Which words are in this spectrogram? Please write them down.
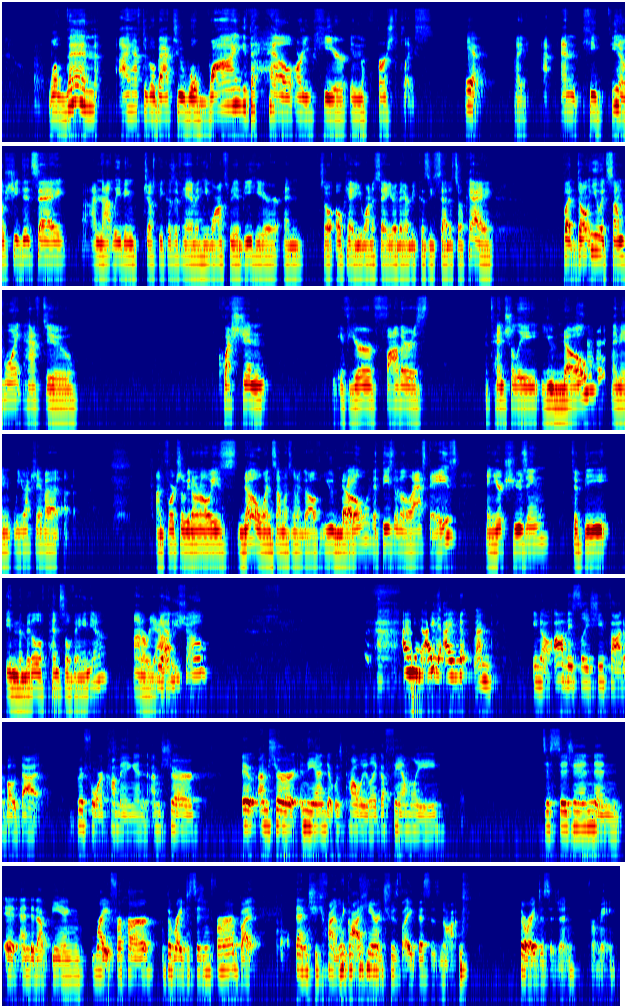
Well, then I have to go back to, well, why the hell are you here in the first place? yeah Like, and he, you know, she did say, I'm not leaving just because of him and he wants me to be here. And so, okay, you want to say you're there because he said it's okay. But don't you at some point have to question if your father is potentially, you know, Mhm. I mean, you actually have a, unfortunately, we don't always know when someone's going to go. If you know that these are the last days and you're choosing to be in the middle of Pennsylvania on a reality show, I mean, I I know I'm, you know, obviously she thought about that before coming, and I'm sure, it, I'm sure in the end it was probably like a family decision, and it ended up being right for her, the right decision for her. But then she finally got here, and she was like, "This is not the right decision for me."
